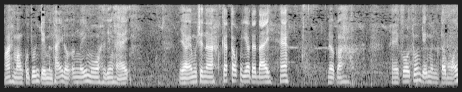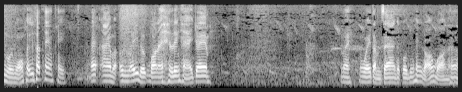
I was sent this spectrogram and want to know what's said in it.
Nói, mong cô chú anh chị mình thấy được ưng ý mua thì liên hệ. Giờ em xin à, kết thúc video tại đây ha. Được rồi thì cô chú anh chị mình từ mỗi người mỗi ý thích ha. Thì ai mà ưng ý được bò này, liên hệ cho em. Này, nó quay tầm xa cho cô chú thấy rõ con bò này ha.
